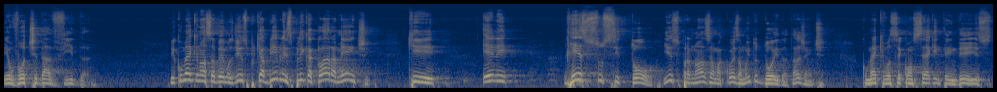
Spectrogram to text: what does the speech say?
eu vou te dar vida. E como é que nós sabemos disso? Porque a Bíblia explica claramente que ele ressuscitou. Isso para nós é uma coisa muito doida, tá, gente? Como é que você consegue entender isso?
